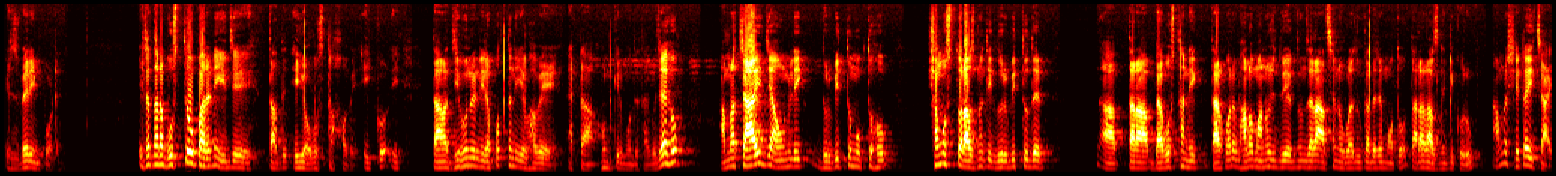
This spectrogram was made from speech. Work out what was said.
ইটস ভেরি ইম্পর্টেন্ট এটা তারা বুঝতেও পারেনি যে তাদের এই অবস্থা হবে। এই তারা জীবনের নিরাপত্তা নিয়ে এভাবে একটা হুমকির মধ্যে থাকবে। যাই হোক আমরা চাই যে আওয়ামী লীগ দুর্বৃত্তমুক্ত হোক, সমস্ত রাজনৈতিক দুর্বৃত্তদের তারা ব্যবস্থা নিক, তারপরে ভালো মানুষ দু একজন যারা আছেন ওবায়দুল কাদেরের মতো, তারা রাজনীতি করুক। আমরা সেটাই চাই।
